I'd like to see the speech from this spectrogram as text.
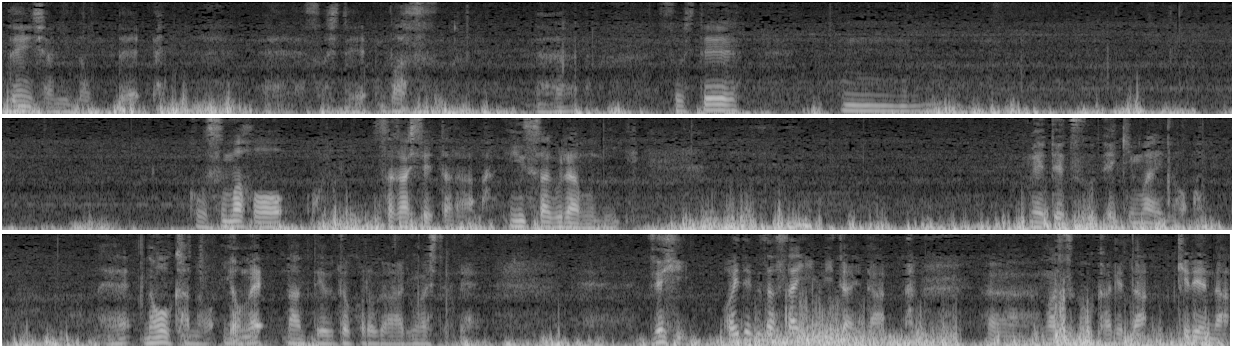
う電車に乗って、えー、そしてバス、ね、そしてうんこうスマホ探してたらインスタグラムに名鉄駅前の、ね、農家の嫁なんていうところがありましてね。ぜひおいでくださいみたいな。マスクをかけた綺麗な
